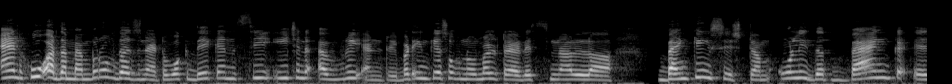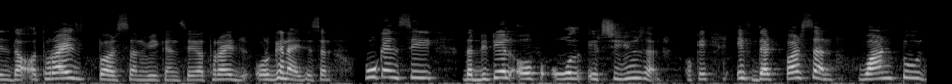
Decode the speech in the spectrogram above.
And who are the member of this network? They can see each and every entry. But in case of normal traditional uh, banking system only the bank is the authorized person we can say authorized organization who can see the detail of all its user. Okay? If that person want to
